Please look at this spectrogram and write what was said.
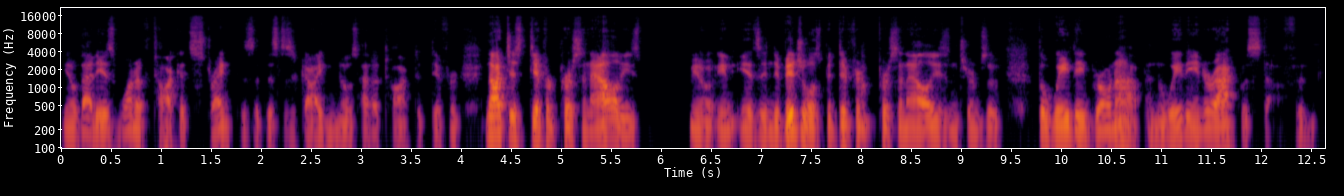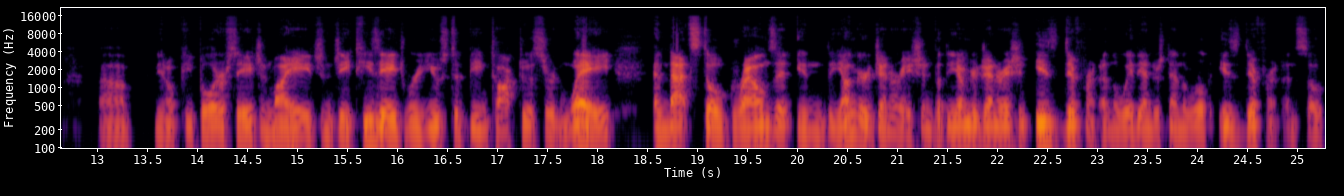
you know that is one of Tocchet's strength is that this is a guy who knows how to talk to different not just different personalities you know in as individuals but different personalities in terms of the way they've grown up and the way they interact with stuff and uh, you know, people Irf's age and my age and JT's age, we're used to being talked to a certain way, and that still grounds it in the younger generation. But the younger generation is different, and the way they understand the world is different. And so,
